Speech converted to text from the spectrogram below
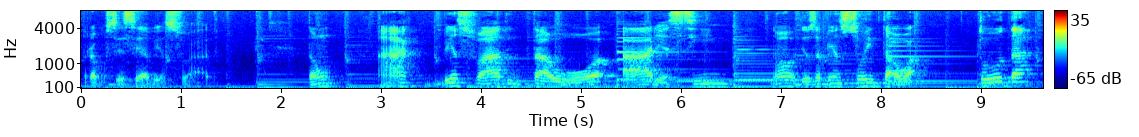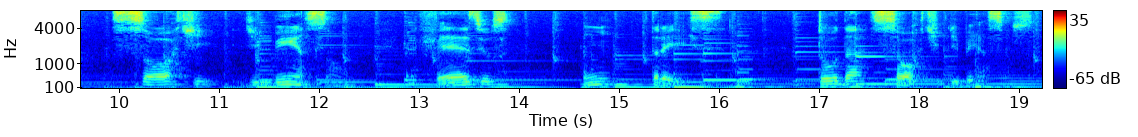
para você ser abençoado? Então, ah, abençoado em tal área, sim. Oh, Deus abençoe em tal toda sorte de bênção. Efésios 1, 3. Toda sorte de bênçãos.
